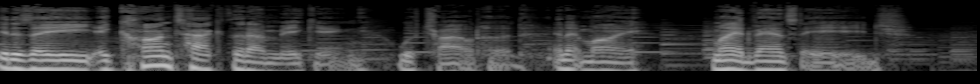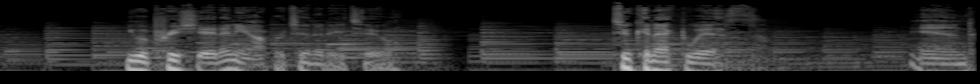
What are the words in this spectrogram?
it is a a contact that I'm making with childhood and at my my advanced age you appreciate any opportunity to to connect with and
